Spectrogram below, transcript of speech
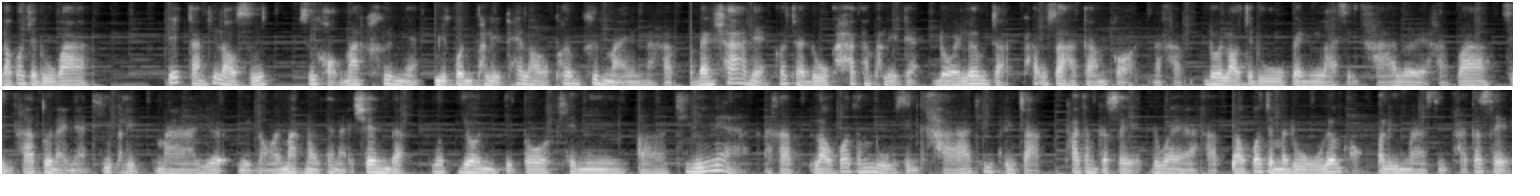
เราก็จะดูว่าเอ๊ะการที่เราซื้อ ซื้อของมากขึ้นเนี่ยมีคนผลิตให้เราเพิ่มขึ้นไหมนะครับแบงก์ชาติเนี่ยก็จะดูภาการผลิตเนี่ยโดยเริ่มจากภาคอุตสาหกรรมก่อนนะครับโดยเราจะดูเป็นรายสินค้าเลยครับว่าสินค้าตัวไหนเนี่ยที่ผลิตมาเยอะหรือน้อยมากน้อยแค่ไหนเช่นแบบรถยนต์ปิโตรเคมีทีนี้เนี่ยนะครับเราก็ต้องดูสินค้าที่ผลิตจากภาคการเกษตรด้วยนะครับเราก็จะมาดูเรื่องของปริมาณสินค้าเกษตร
